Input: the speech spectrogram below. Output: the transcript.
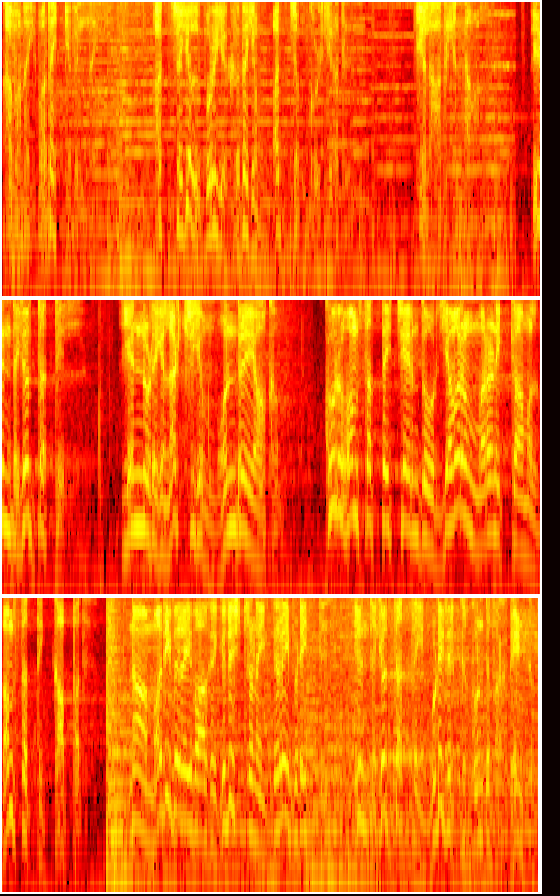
அவனை வதைக்கவில்லை. அச்செயல் புரிய ஹிருதயம் அச்சம் கொள்கிறது. இயலாது என்னால். இந்த யுத்தத்தில் என்னுடைய லட்சியம் ஒன்றே ஆகும். குரு வம்சத்தைச் சேர்ந்தோர் எவரும் மரணிக்காமல் வம்சத்தை காப்பது. நாம் அதிவிரைவாக யுதிஷ்டனை சிறைபிடித்து இந்த யுத்தத்தை முடிவிற்கு கொண்டு வர வேண்டும்.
